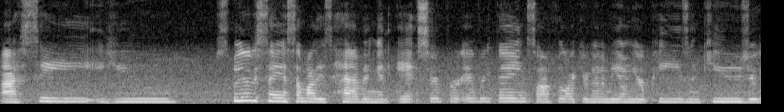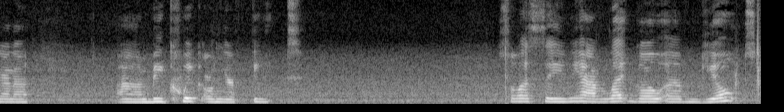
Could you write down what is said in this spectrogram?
I see you, Spirit is saying somebody's having an answer for everything. So I feel like you're going to be on your P's and Q's. You're going to um, be quick on your feet. So let's see. We have let go of guilt.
